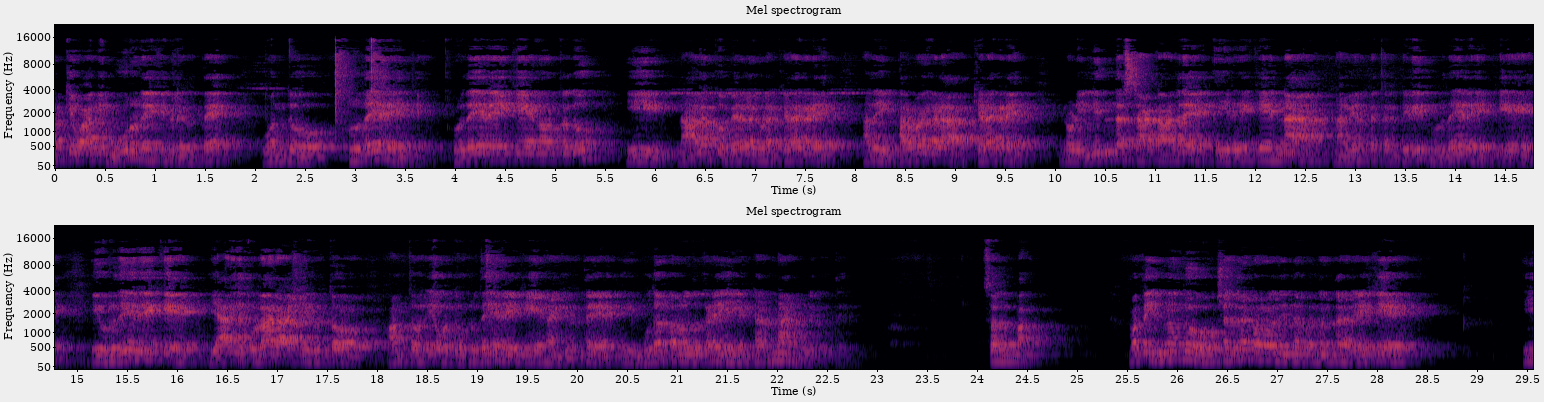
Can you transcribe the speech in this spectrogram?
ಮುಖ್ಯವಾಗಿ ಮೂರು ರೇಖೆಗಳಿರುತ್ತೆ. ಒಂದು ಹೃದಯ ರೇಖೆ. ಹೃದಯ ರೇಖೆ ಅನ್ನುವಂಥದ್ದು ಈ ನಾಲ್ಕು ಬೆರಳುಗಳ ಕೆಳಗಡೆ ಅಂದ್ರೆ ಈ ಪರ್ವಗಳ ಕೆಳಗಡೆ. ನೋಡಿ, ಇಲ್ಲಿಂದ ಸ್ಟಾರ್ಟ್ ಆದರೆ ಈ ರೇಖೆಯನ್ನ ನಾವೇನಂತ ಕರಿತೀವಿ ಹೃದಯ ರೇಖೆ. ಈ ಹೃದಯ ರೇಖೆ ಯಾರಿಗೆ ತುಲಾ ರಾಶಿ ಇರುತ್ತೋ ಅಂಥವ್ರಿಗೆ ಒಂದು ಹೃದಯ ರೇಖೆ ಏನಾಗಿರುತ್ತೆ, ಈ ಬುಧ ಪರ್ವದ ಕಡೆ ಹೀಗೆ ಟರ್ನ್ ಆಗಿಬಿಟ್ಟಿರುತ್ತೆ. ಸ್ವಲ್ಪ. ಮತ್ತೆ ಇನ್ನೊಂದು ಚಂದ್ರ ಪರ್ವದಿಂದ ಬಂದಂತಹ ರೇಖೆ ಈ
